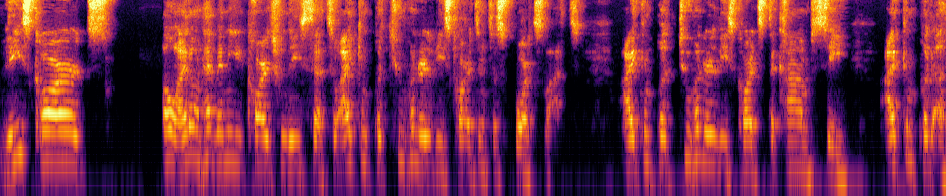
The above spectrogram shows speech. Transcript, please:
These cards, oh, I don't have any cards from these sets, so I can put 200 of these cards into SportLots. I can put 200 of these cards to COMC. I can put a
